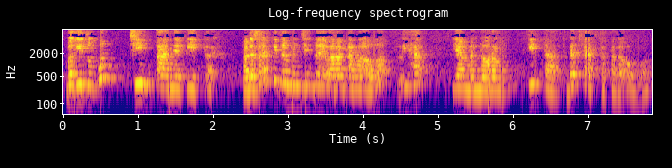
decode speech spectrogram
Begitupun cintanya kita pada saat kita mencintai orang karena Allah, lihat yang mendorong kita dekat kepada Allah.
